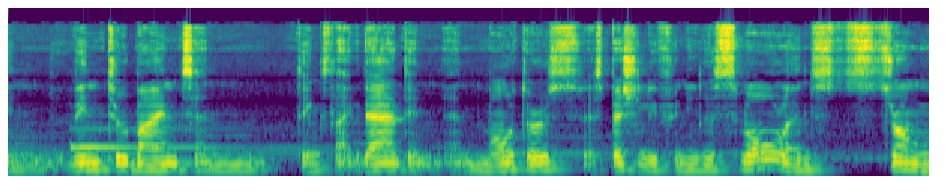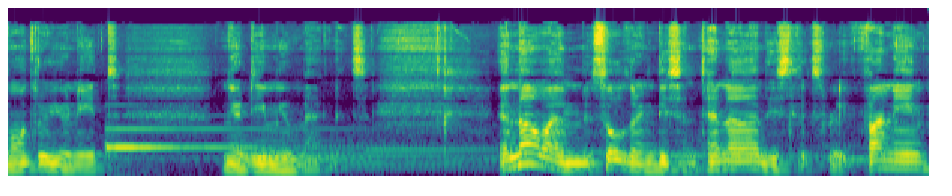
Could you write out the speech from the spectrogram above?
in wind turbines and things like that and, and motors especially if you need a small and strong motor you need neodymium magnets and now I'm soldering this antenna this looks really funny.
